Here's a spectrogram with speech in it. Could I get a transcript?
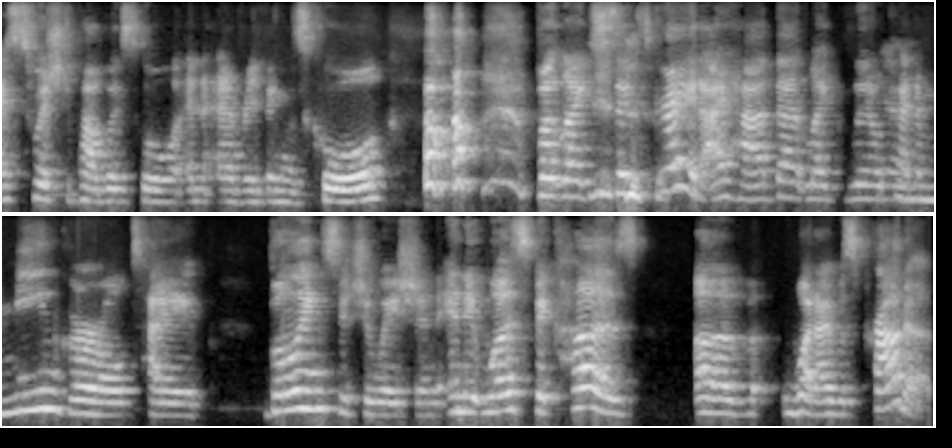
I switched to public school and everything was cool. but like sixth grade, I had that like little Yeah. kind of mean girl type bullying situation. And it was because of what I was proud of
